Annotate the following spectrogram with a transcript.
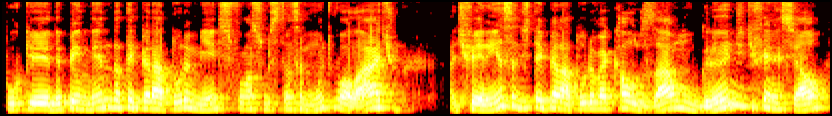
Porque dependendo da temperatura ambiente, se for uma substância muito volátil, a diferença de temperatura vai causar um grande diferencial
